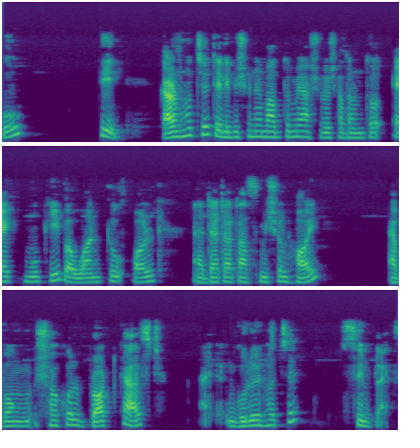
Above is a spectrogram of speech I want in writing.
ও তিন। কারণ হচ্ছে টেলিভিশনের মাধ্যমে আসলে সাধারণত একমুখী বা one to all data transmission হয় এবং সকল ব্রডকাস্ট গুলোই হচ্ছে সিমপ্লেক্স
